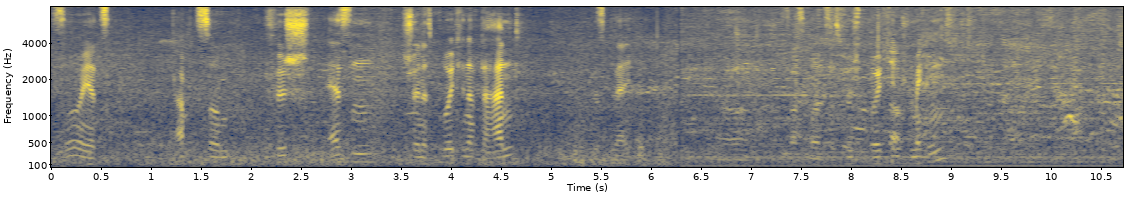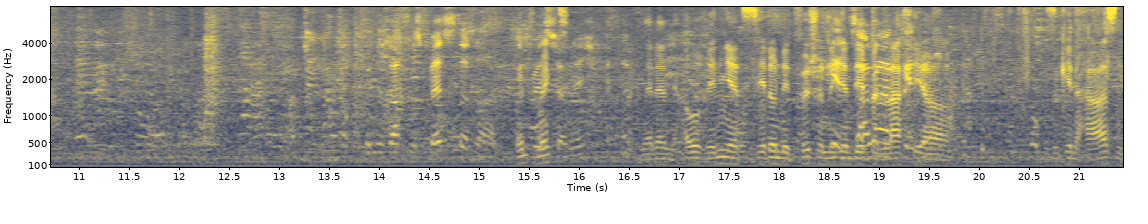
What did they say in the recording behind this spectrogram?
So, jetzt ab zum Fischessen. Schönes Brötchen auf der Hand. Bis gleich. Wir uns das Fischbrötchen schmecken. Wenn du sagst das Beste, nein. Und schmeckt's? ja nicht. Na dann hau rein jetzt. Es geht um den Fisch und nicht um den Belach hier. Das sind keine Hasen.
